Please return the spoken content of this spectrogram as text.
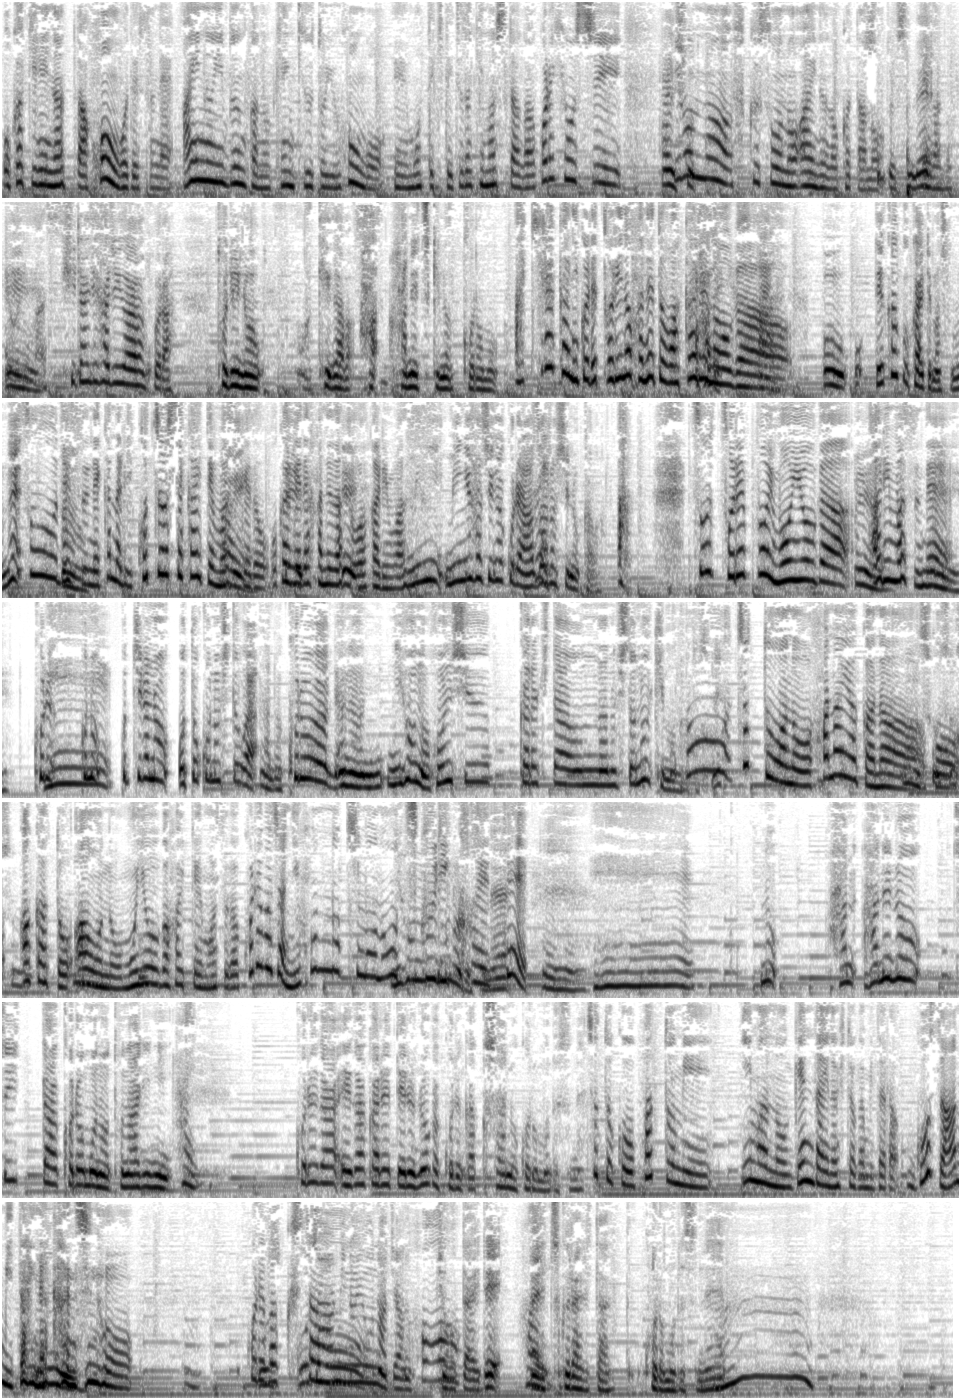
お書きになった本をですねアイヌイ文化の研究という本を、えー持ってきていただきましたがこれ表紙はいいろんな服装のアイヌの方のそうですね。絵が載っております。ええ左端がほら鳥の毛皮は羽付きの衣。明らかにこれ鳥の羽と分かるのが、はうんおでかく書いてますもんね。そうですね、かなり誇張して書いてますけど、はい。おかげで羽だと分かります、右右端がこれアザラシの皮、そそれっぽい文様がありますね、ええ。これ、このこちらの男の人はあのこれはあの日本の本州から来た女の人の着物ですね。あーちょっとあの華やかな、こう赤と青の模様が入っていますがこれはじゃあ日本の着物を作り変えて、ねえ。へええ。のは羽のついた衣の隣にはい。これが描かれているのがこれが草の衣ですね。ちょっとこうパッと見今の現代の人が見たらゴザみたいな感じの、これは草をゴザ編みのような状態で、はい。えー作られた衣ですね、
